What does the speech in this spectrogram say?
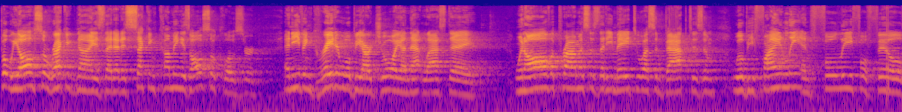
But we also recognize that at his second coming is also closer, and even greater will be our joy on that last day when all the promises that he made to us in baptism will be finally and fully fulfilled,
